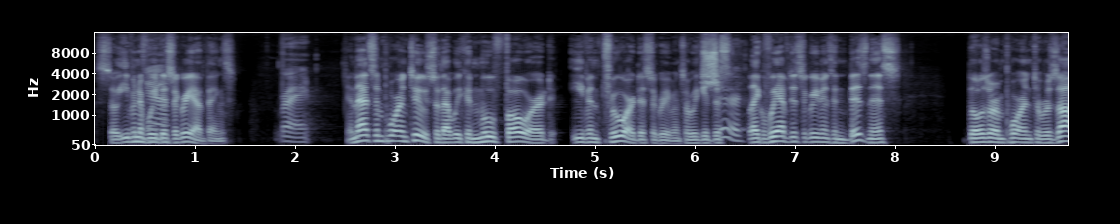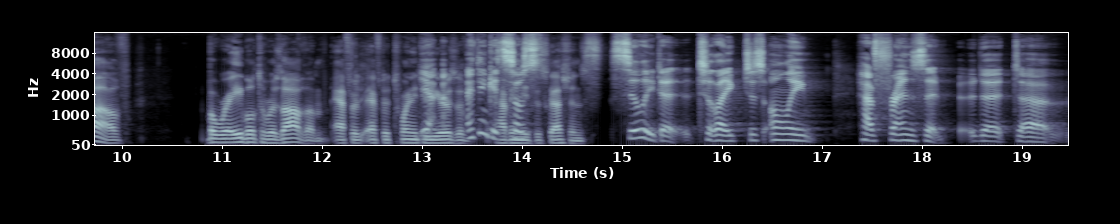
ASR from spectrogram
So even if we disagree on things. Right. And that's important too, so that we can move forward even through our disagreements. So we could Sure. just like if we have disagreements in business, those are important to resolve, but we're able to resolve them after after 22 Yeah, years of I think it's having so these discussions. silly to to like just only have friends that that uh,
